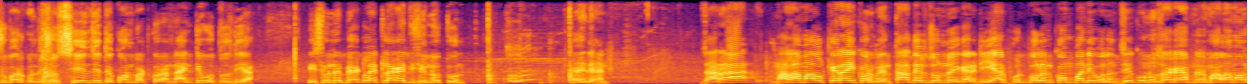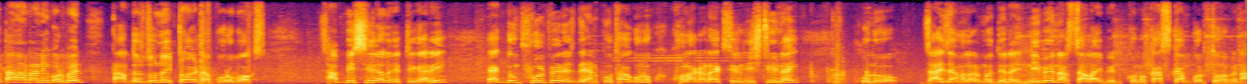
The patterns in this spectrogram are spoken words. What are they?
সুপার কন্ডিশন সিএনজিতে কনভার্ট করা নাইনটি বোতল দিয়া। পিছনে ব্যাকলাইট লাগাই দিছি, নতুন। এই দেখেন, যারা মালামাল কেরাই করবেন, তাদের জন্য এই গাড়িটি। এয়ারফোর্ট বলেন কোম্পানি বলেন, যে কোনো জায়গায় আপনার মালামাল টানাটানি করবেন, তাদের জন্য এই টয়টা প্রো বক্স ছাব্বিশ সিরিয়ালের একটি গাড়ি। একদম ফুল ফেরেজ দেখেন, কোথাও কোনো খোলা কাটা অ্যাক্সিডেন্ট হিস্ট্রি নাই, কোনো যাই ঝামেলার মধ্যে নাই। নেবেন আর চালাইবেন, কোনো কাজ কাম করতে হবে না।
